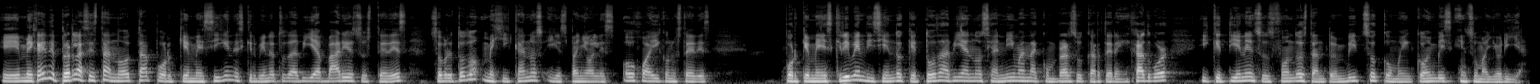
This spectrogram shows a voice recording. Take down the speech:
Eh, me cae de perlas esta nota porque me siguen escribiendo todavía varios de ustedes, sobre todo mexicanos y españoles. Ojo ahí con ustedes. Porque me escriben diciendo que todavía no se animan a comprar su cartera en hardware y que tienen sus fondos tanto en Bitso como en Coinbase en su mayoría.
